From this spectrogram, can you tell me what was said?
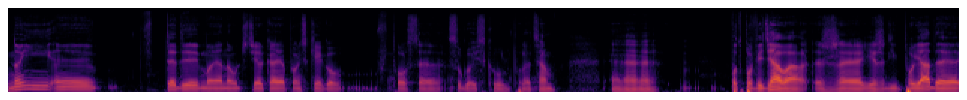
No i y, wtedy moja nauczycielka japońskiego w Polsce, Sugoi School, polecam, e, podpowiedziała, że jeżeli pojadę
